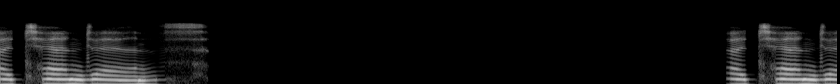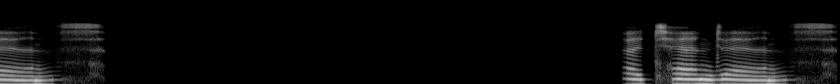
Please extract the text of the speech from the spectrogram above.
Attendance. Attendance. Attendance.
